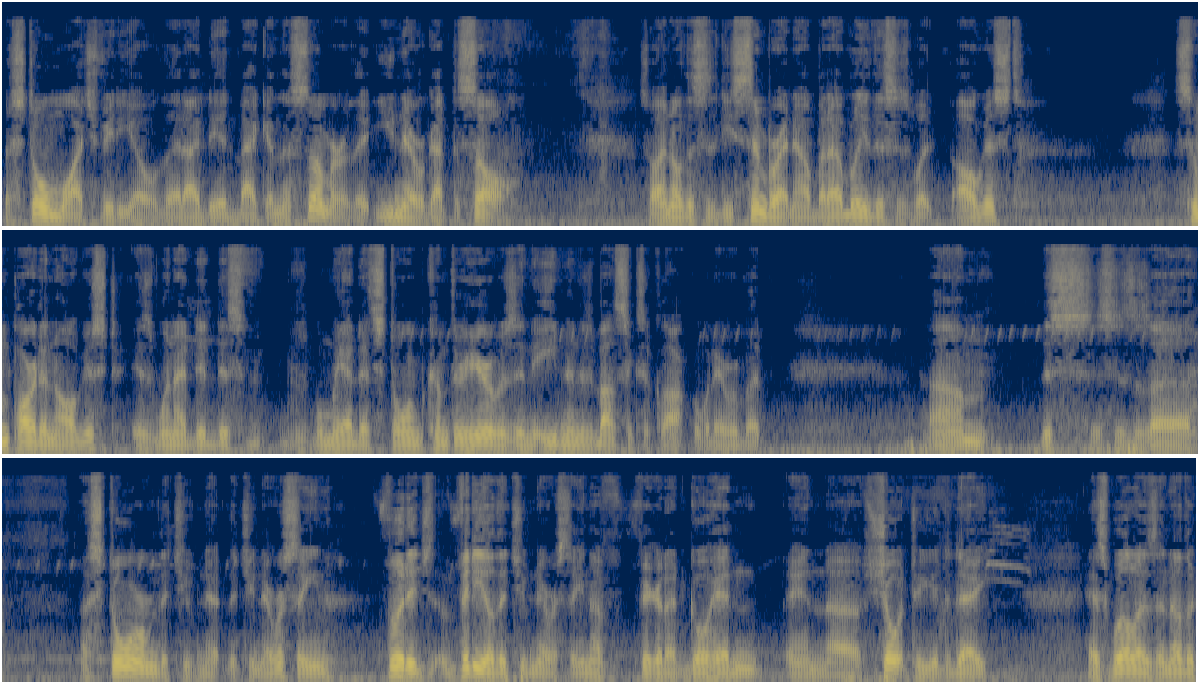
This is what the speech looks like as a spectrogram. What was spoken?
a storm watch video that I did back in the summer that you never got to saw. So I know this is December right now, but I believe this is what, August? Some part in August is when I did this. When we had that storm come through here, it was in the evening. It was about six o'clock or whatever. But um, this this is a, a storm that you've that you've never seen. Footage, video that you've never seen. I figured I'd go ahead and and uh, show it to you today, as well as another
